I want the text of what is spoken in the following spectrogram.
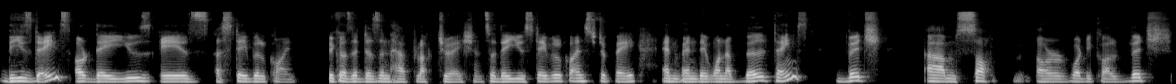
these days, or they use is a stable coin because it doesn't have fluctuation. So they use stable coins to pay. And when they want to build things, which um soft or what do you call which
